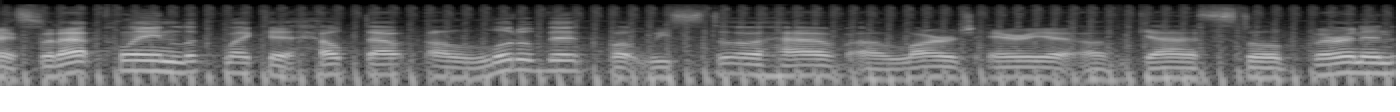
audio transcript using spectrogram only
Alright, so that plane looked like it helped out a little bit, but we still have a large area of gas still burning.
